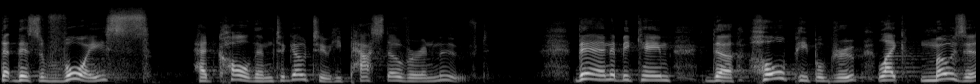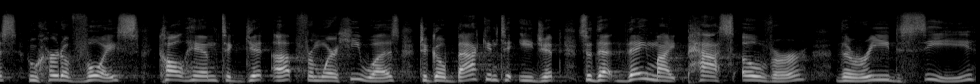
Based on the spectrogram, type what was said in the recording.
that this voice had called him to go to. He passed over and moved. Then it became the whole people group, like Moses, who heard a voice call him to get up from where he was, to go back into Egypt, so that they might pass over the Reed Sea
